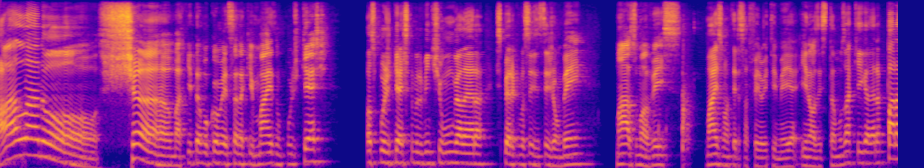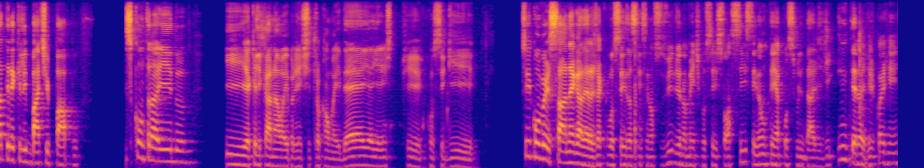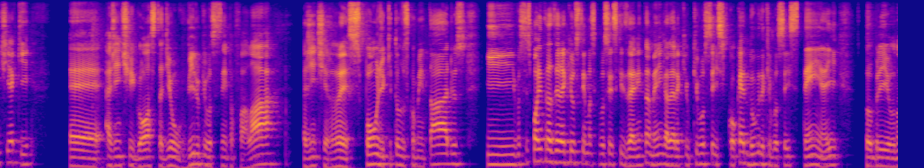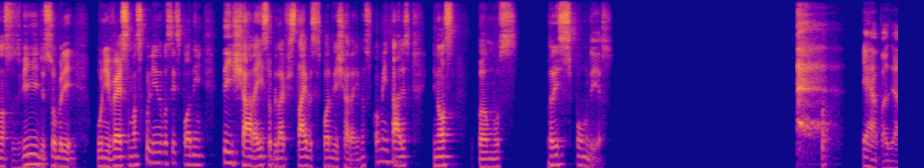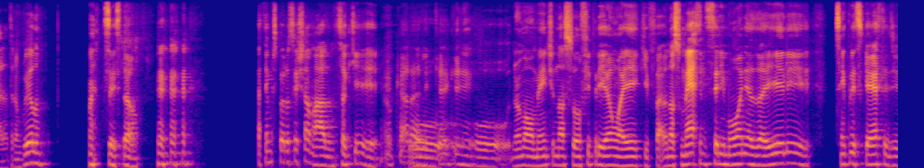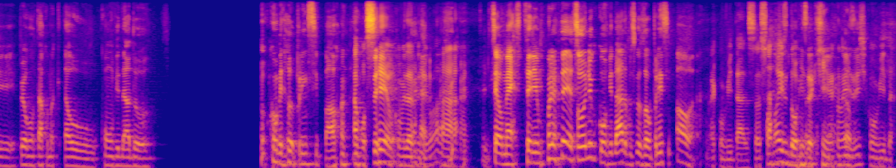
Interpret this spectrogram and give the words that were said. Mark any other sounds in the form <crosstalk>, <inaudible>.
Fala no chama! Aqui estamos começando aqui mais um podcast. Nosso podcast número 21, galera. Espero que vocês estejam bem. Mais uma vez, mais uma terça-feira, 8h30. E nós estamos aqui, galera, para ter aquele bate-papo descontraído e aquele canal aí pra gente trocar uma ideia e a gente conseguir, conseguir conversar, né, galera? Já que vocês assistem nossos vídeos, geralmente vocês só assistem, não tem a possibilidade de interagir com a gente. E aqui é, a gente gosta de ouvir o que vocês têm para falar, a gente responde aqui todos os comentários e vocês podem trazer aqui os temas que vocês quiserem também, galera, que o que vocês, qualquer dúvida que vocês têm aí sobre os nossos vídeos, sobre o universo masculino, vocês podem deixar aí sobre lifestyle, vocês podem deixar aí nos comentários e nós vamos responder. E aí, rapaziada, tranquilo? <laughs> Como é que vocês estão? <laughs> Eu sempre esperou ser chamado, só que O cara, o, ele quer que... o- normalmente o nosso anfitrião aí, que fa- o nosso mestre de cerimônias aí, ele sempre esquece de perguntar como é que tá o convidado, o convidado principal. Ah, você é o convidado <laughs> principal? Ah, Você é o mestre de cerimônias, eu sou o único convidado, por isso que eu sou o principal. não é convidado, só, só nós dois aqui, não Então. existe convidado.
